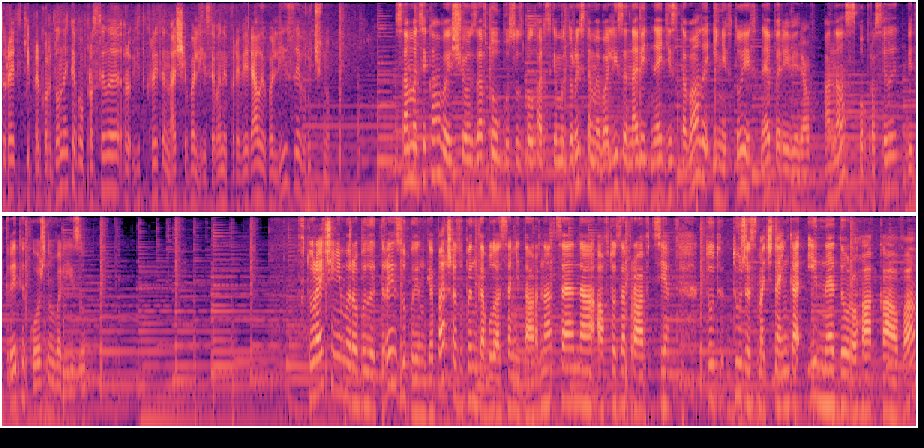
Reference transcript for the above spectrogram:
турецькі прикордонники попросили відкрити наші валізи. Вони перевіряли валізи вручну. Саме цікаве, що з автобусу з болгарськими туристами валізи навіть не діставали і ніхто їх не перевіряв. А нас попросили відкрити кожну валізу. В Туреччині ми робили три зупинки. Перша зупинка була санітарна, це на автозаправці. Тут дуже смачненька і недорога кава.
